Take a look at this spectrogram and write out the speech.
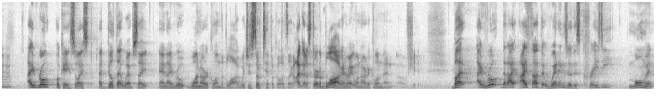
Mm-hmm. I wrote okay, so I, I built that website and I wrote one article on the blog, which is so typical. It's like I got to start a blog and write one article and then oh shit. But I wrote that I, I thought that weddings are this crazy moment,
